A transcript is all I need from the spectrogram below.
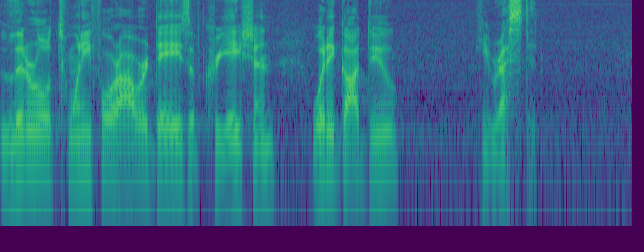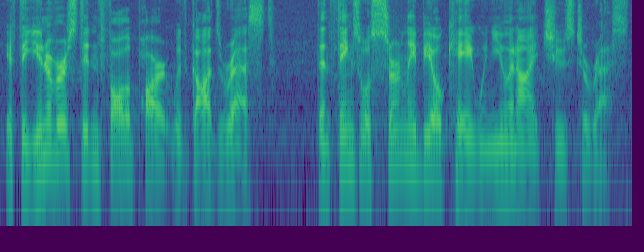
literal 24 hour days of creation, what did God do? He rested. If the universe didn't fall apart with God's rest, then things will certainly be okay when you and I choose to rest.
